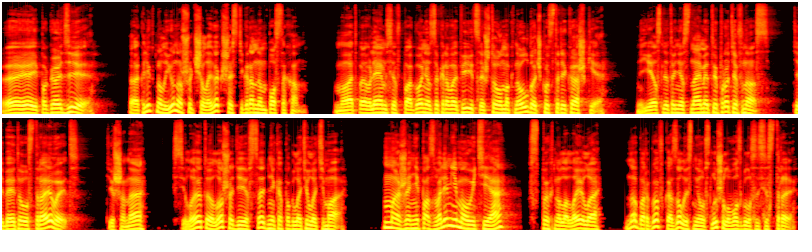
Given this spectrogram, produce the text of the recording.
«Эй, эй, погоди!» Окликнул юношу человек с шестигранным посохом. «Мы отправляемся в погоню за кровопийцей, что умокнул дочку старикашки. Если ты не с нами, ты против нас. Тебя это устраивает?» Тишина. Силуэты лошади и всадника поглотила тьма. «Мы же не позволим ему уйти, а?» Вспыхнула Лейла, но Баргов, казалось, не услышал возгласа сестры.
